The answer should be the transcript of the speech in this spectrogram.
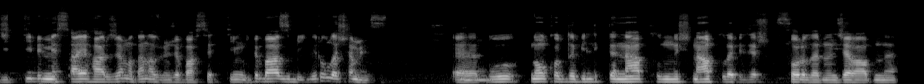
ciddi bir mesai harcamadan az önce bahsettiğim gibi bazı bilgilere ulaşamıyorsun. E, bu no code'la birlikte ne yapılmış, ne yapılabilir sorularının cevabını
